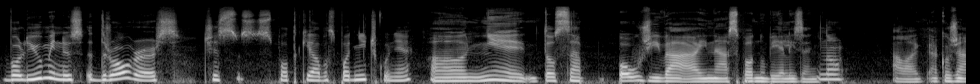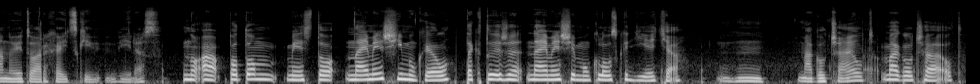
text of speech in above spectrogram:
voluminous drawers, čiže spodky alebo spodničku, nie? Uh, nie, to sa používa aj na spodnú bielizeň. No, Ale akože áno, je to archaický výraz. no a potom miesto najmenší mukel, tak tu je, že najmenšie muklovské dieťa. Mhm. Muggle Child? Muggle Child.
